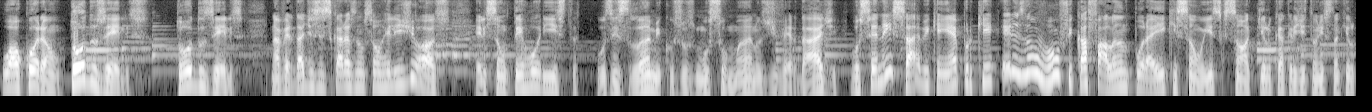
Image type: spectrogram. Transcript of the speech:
o Alcorão. Todos eles. Todos eles. Na verdade, esses caras não são religiosos, eles são terroristas. Os islâmicos, os muçulmanos de verdade, você nem sabe quem é porque eles não vão ficar falando por aí que são isso, que são aquilo, que acreditam nisso, naquilo.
